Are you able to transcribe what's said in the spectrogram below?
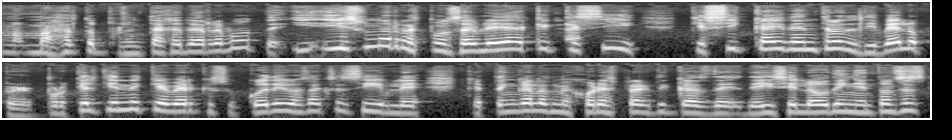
más alto porcentaje de rebote. Y, y es una responsabilidad que, que sí, que sí cae dentro del developer, porque él tiene que ver que su código es accesible, que tenga las mejores prácticas de, de easy loading. Entonces,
